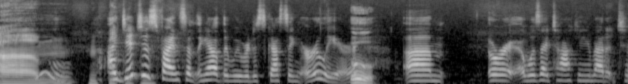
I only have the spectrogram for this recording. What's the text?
Um, I did just find something out that we were discussing earlier. ooh, Um, or was I talking about it to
